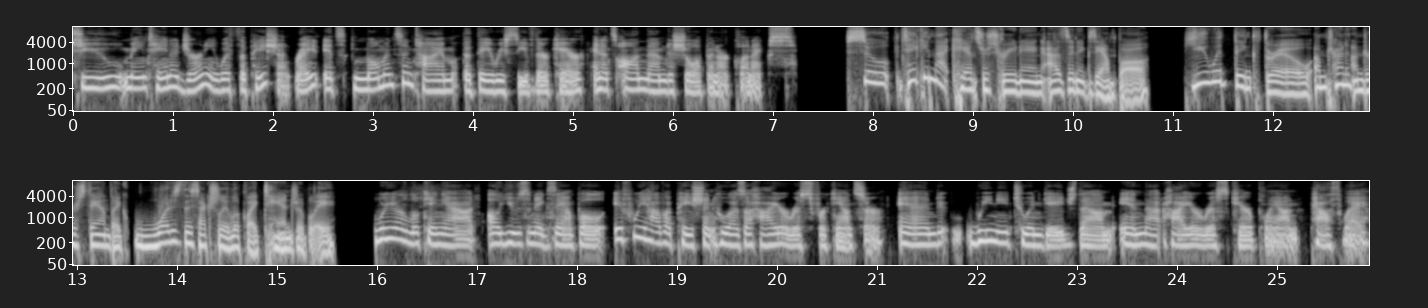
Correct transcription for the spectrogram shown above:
to maintain a journey with the patient, right? It's moments in time that they receive their care, and it's on them to show up in our clinics. So, taking that cancer screening as an example, you would think through, I'm trying to understand, like, what does this actually look like tangibly? We are looking at, I'll use an example. If we have a patient who has a higher risk for cancer and we need to engage them in that higher risk care plan pathway,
